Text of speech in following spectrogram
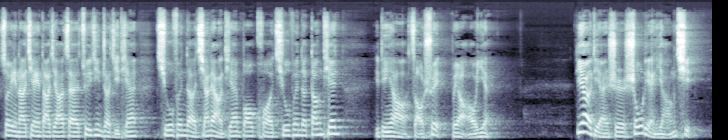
所以呢，建议大家在最近这几天，秋分的前两天，包括秋分的当天，一定要早睡，不要熬夜。第二点是收敛阳气。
